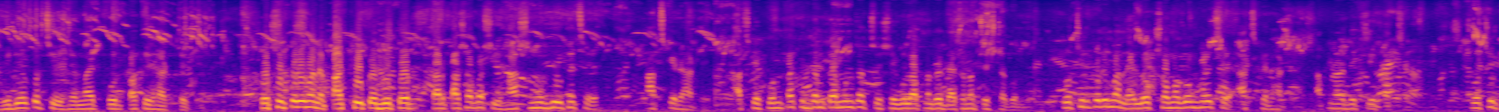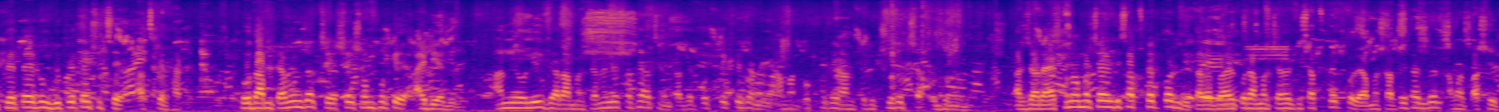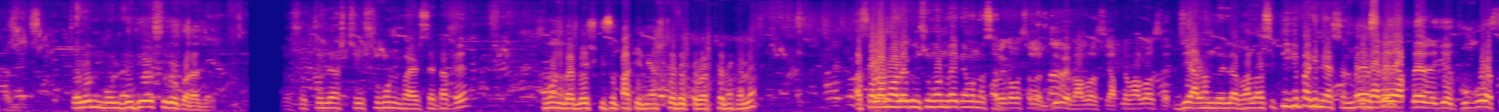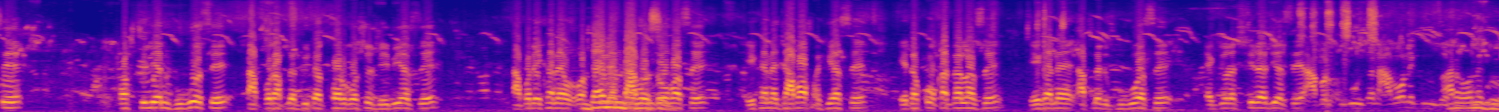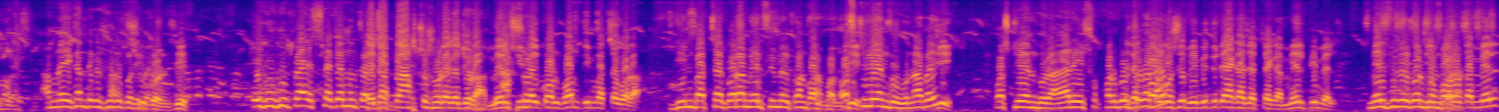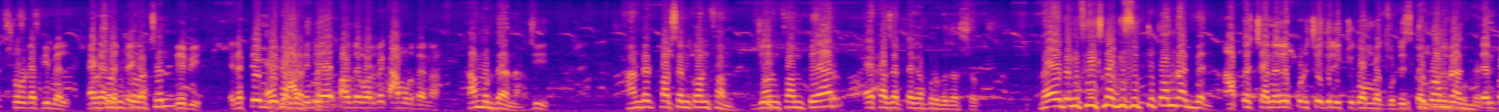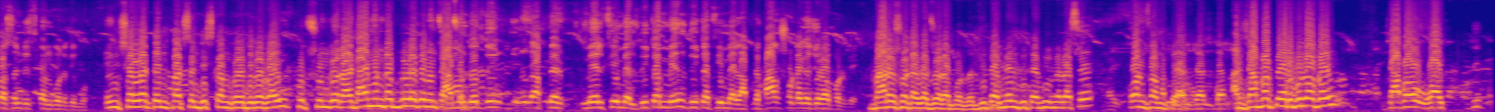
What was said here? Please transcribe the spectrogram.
ভিডিও করছি হেমায়তপুর পাখির হাট থেকে। প্রচুর পরিমাণে পাখি কবুতর। তার পাশাপাশি হাঁস মুরগি উঠেছে আজকের হাটে। আজকে কোন পাখির দাম কেমন যাচ্ছে সেগুলো আপনাদের দেখানোর চেষ্টা করব। প্রচুর পরিমাণে লোক সমাগম হয়েছে আজকের হাটে। আপনারা দেখতেই পাচ্ছেন। প্রচুর ক্রেতা এবং বিক্রেতা এসেছে আজকের হাটে। তো দাম কেমন যাচ্ছে সেই সম্পর্কে আইডিয়া দিব আমি অলি যারা আমার চ্যানেলের সাথে আছেন তাদের প্রত্যেককে জানাই আমার পক্ষ থেকে আন্তরিক শুভেচ্ছা ও ধন্যবাদ। আর যারা এখনও আমার চ্যানেলটি সাবস্ক্রাইব করেনি তারা দয়া করে আমার চ্যানেলটি সাবস্ক্রাইব করে আমার সাথেই থাকবেন আমার পাশেই থাকবেন চলুন মূল ভিডিও শুরু করা যাক। দর্শক চলে আসছি সুমন ভাইয়ের সেট সুমন ভাই বেশ কিছু পাখি নিয়ে আসছে দেখতে পাচ্ছেন এখানে। আসসালামু আলাইকুম সুমন ভাই কেমন আছেন? ওয়ালাইকুম আসসালাম। জি ভাই ভালো আছি। আপনি ভালো আছেন? জি আলহামদুলিল্লাহ ভালো আছি। কি কি পাখি নিয়ে আসছেন ভাই এখানে আপনার এই যে ঘুঘু আছে অস্ট্রেলিয়ান ঘুঘু আছে তারপর আপনার দুইটা খরগোশের বেবি আছে তারপর এখানে অস্ট্রেলিয়ান ডাবল আছে। ডোব আছে এখানে জাবা পাখি আছে এটা কোকাটাল আছে এখানে আপনার ঘুঘু আছে একজোড়া সিরাজি আছে আবার ঘুঘু এখানে আরও অনেক ঘুঘু আরও অনেক গুগু আছে। আমরা এখান থেকে শুরু করি শুরু। জি। এই গুগু প্রাইসটা কেমন চাচ্ছেন? এটা আপনার আটশোশো টাকা জোড়া মেল ফিমেল কনফার্ম ডিম বাচ্চা করা। ডিম বাচ্চা করা মেল ফিমেল কনফার্ম অস্ট্রেলিয়ান গুগু না ভাই? জি। অস্ট্রেলিয়ান গুগু আর এই খরগোশ এটা জোড়া খরগোশের বেবি দুটো এক হাজার টাকা male female male female confirm ষোলোটা মেল ষোলোটা ফিমেল এক হাজার বুঝতে টাকা। পারছেন? বেবি এটা টেম বেবি 1000 হাতে নিয়ে পালতে পারবে কামড় দেয় না। কামড় দেয় না। জি। Hundred percent confirm. Confirm pair এক হাজার টাকা পড়বে দর্শক। ভাই এটা কি ফিক্স না কিছু একটু কম রাখবেন? আপনার চ্যানেলে পরিচয় দিলে একটু কম রাখব ডিসকাউন্ট কম রাখবেন। রাখব টেন পার্সেন্ট ডিসকাউন্ট করে দিব। ডিসকাউন্ট করে দিবে ভাই খুব সুন্দর। আর ডায়মন্ড ডাবগুলো কেমন দুই- আপনার মেল ফিমেল দুইটা মেল দুইটা ফিমেল আপনি টাকা জোড়া পড়বে। টাকা জোড়া পড়বে। দুটা মেল দুটা ফিমেল আছে কনফার্ম পেয়ার। আর জামা পেয়ারগুলো ভাই? জাবা হোয়াইট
